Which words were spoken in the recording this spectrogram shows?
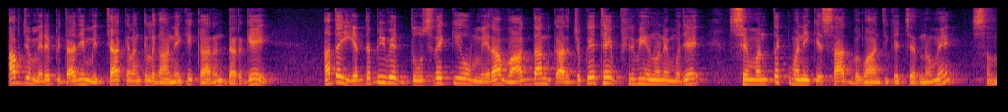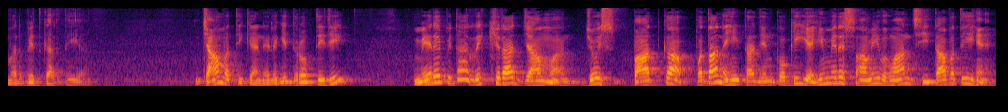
अब जो मेरे पिताजी मिथ्या कलंक लगाने के कारण डर गए, अतः यद्यपि वे दूसरे की वो मेरा वागदान कर चुके थे, फिर भी उन्होंने मुझे सेमंतक मणि के साथ भगवान जी के चरणों में समर्पित कर दिया। जामवती कहने लगी, द्रौपदी जी, मेरे पिता ऋक्षराज जामवान, जो इस बात का पता नहीं था जिनको कि यही मेरे स्वामी भगवान सीतापति हैं,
